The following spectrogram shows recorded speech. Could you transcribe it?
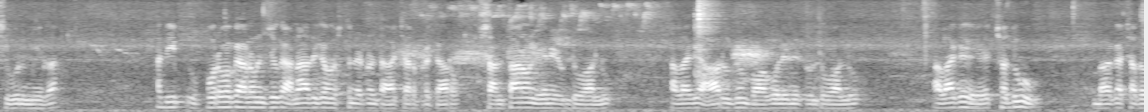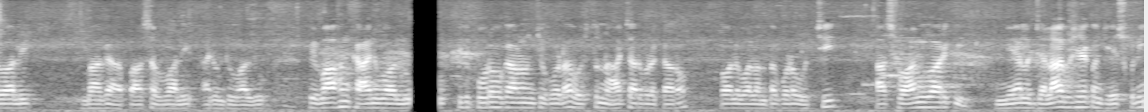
శివుని మీద. అది పూర్వకాలం నుంచి అనాదిగా వస్తున్నటువంటి ఆచార ప్రకారం సంతానం లేనటువంటి వాళ్ళు అలాగే ఆరోగ్యం బాగోలేనటువంటి వాళ్ళు అలాగే చదువు బాగా చదవాలి బాగా పాస్ అవ్వాలి అటువంటి వాళ్ళు వివాహం కాని వాళ్ళు ఇది పూర్వకాలం నుంచి కూడా వస్తున్న ఆచార ప్రకారం వాళ్ళు వాళ్ళంతా కూడా వచ్చి ఆ స్వామివారికి నేల జలాభిషేకం చేసుకుని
